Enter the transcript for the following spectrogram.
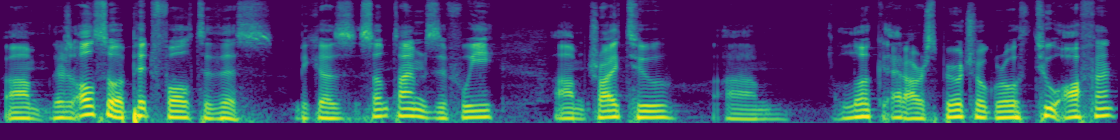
Um, there's also a pitfall to this because sometimes if we um, try to um, look at our spiritual growth too often,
